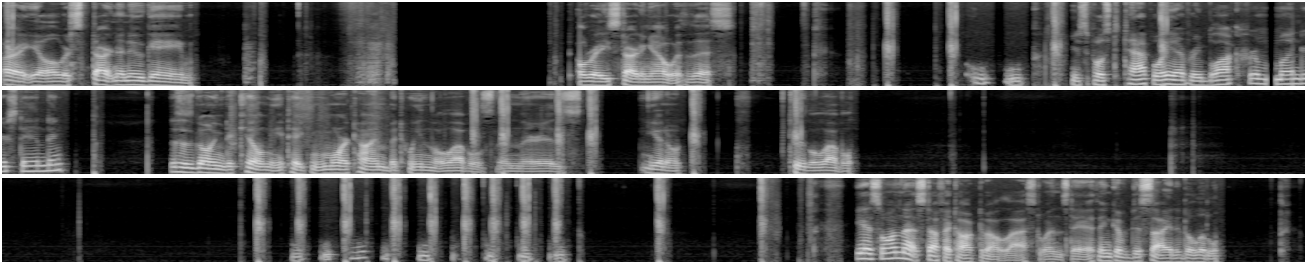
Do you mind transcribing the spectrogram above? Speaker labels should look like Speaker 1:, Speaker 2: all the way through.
Speaker 1: Alright, y'all, we're starting a new game. Already starting out with this. Oop. You're supposed to tap away every block from understanding. This is going to kill me, taking more time between the levels than there is, you know, to the level. Yeah, so on that stuff I talked about last Wednesday, I think I've decided a little.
